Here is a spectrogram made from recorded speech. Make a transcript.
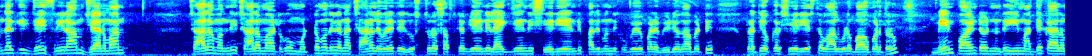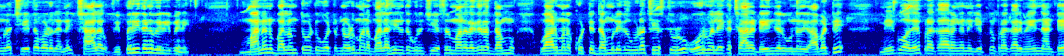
అందరికీ జై శ్రీరామ్ జై హనుమాన్. చాలామంది చాలా మాటకు మొట్టమొదటిగా నా ఛానల్ ఎవరైతే చూస్తారో సబ్స్క్రైబ్ చేయండి లైక్ చేయండి షేర్ చేయండి. పది మందికి ఉపయోగపడే వీడియో కాబట్టి ప్రతి ఒక్కరు షేర్ చేస్తే వాళ్ళు కూడా బాగుపడతారు. మెయిన్ పాయింట్ ఏంటంటే ఈ మధ్య కాలంలో చేతబడులు అనేవి చాలా విపరీతంగా పెరిగిపోయినాయి. మనను బలంతో కొట్టినోడు మన బలహీనత గురించి చేస్తారు మన దగ్గర దమ్ము వాడు మన కొట్టే దమ్ములేక కూడా చేస్తారు ఓర్వలేక చాలా డేంజర్గా ఉన్నది కాబట్టి మీకు అదే ప్రకారంగా నేను చెప్పిన ప్రకారం ఏంటంటే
